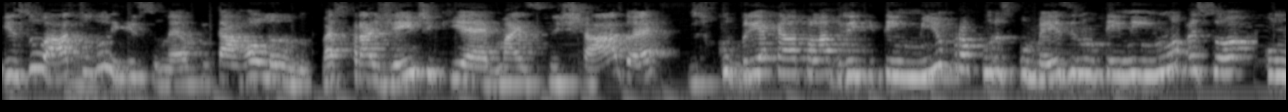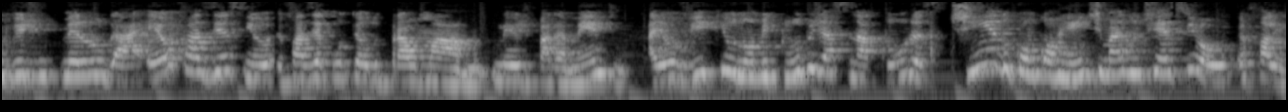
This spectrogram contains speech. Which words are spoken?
e zoar tudo isso, né? O que tá rolando. Mas pra gente que é mais nichado, é descobrir aquela palavrinha que tem mil procuras por mês e não tem nenhuma pessoa com um vídeo em primeiro lugar. Eu fazia assim, eu, eu fazia conteúdo pra uma um meio de pagamento, aí eu vi que o nome Clube de Assinaturas tinha do concorrente, mas não tinha SEO. Eu falei,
